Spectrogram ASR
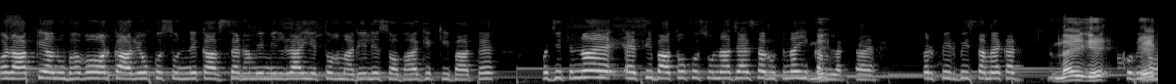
और आपके अनुभवों और कार्यों को सुनने का अवसर हमें मिल रहा है ये तो हमारे लिए सौभाग्य की बात है और जितना ऐसी बातों को सुना जाए सर उतना ही कम लगता है। पर फिर भी समय का नहीं ए, एक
